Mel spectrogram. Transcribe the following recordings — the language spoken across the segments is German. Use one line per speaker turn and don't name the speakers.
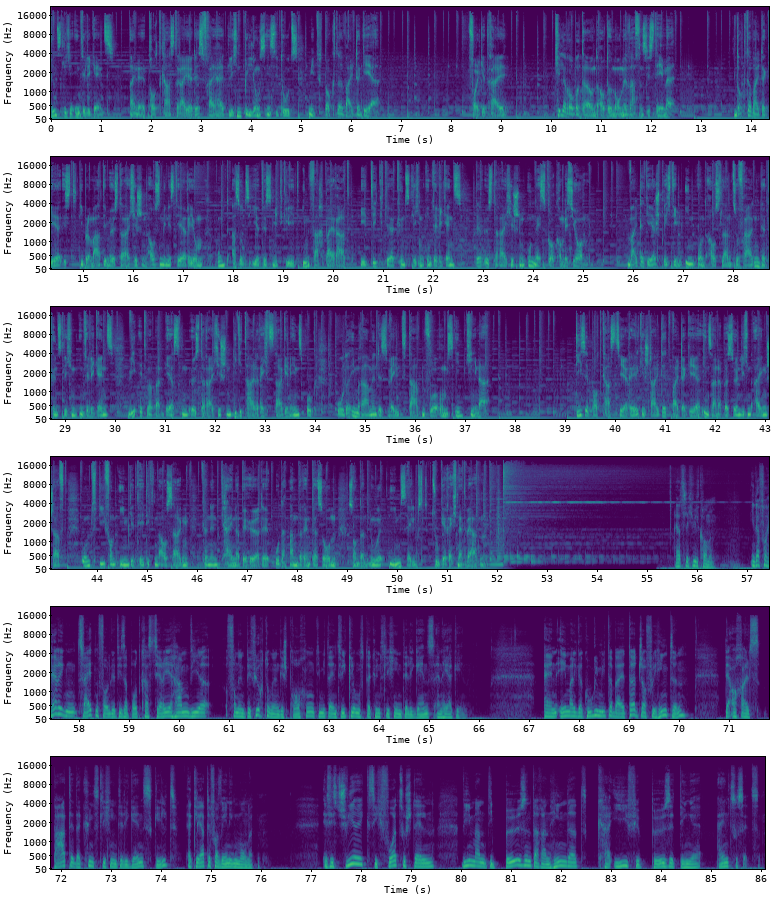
Künstliche Intelligenz, eine Podcast-Reihe des Freiheitlichen Bildungsinstituts mit Dr. Walter Gehr. Folge 3 Killerroboter und autonome Waffensysteme. Dr. Walter Gehr ist Diplomat im österreichischen Außenministerium und assoziiertes Mitglied im Fachbeirat Ethik der künstlichen Intelligenz der österreichischen UNESCO-Kommission. Walter Gehr spricht im In- und Ausland zu Fragen der künstlichen Intelligenz, wie etwa beim ersten österreichischen Digitalrechtstag in Innsbruck oder im Rahmen des Weltdatenforums in China. Diese Podcast-Serie gestaltet Walter Gehr in seiner persönlichen Eigenschaft und die von ihm getätigten Aussagen können keiner Behörde oder anderen Person, sondern nur ihm selbst zugerechnet werden.
Herzlich willkommen. In der vorherigen zweiten Folge dieser Podcast-Serie haben wir von den Befürchtungen gesprochen, die mit der Entwicklung der künstlichen Intelligenz einhergehen. Ein ehemaliger Google-Mitarbeiter, Geoffrey Hinton, der auch als Pate der künstlichen Intelligenz gilt, erklärte vor wenigen Monaten. Es ist schwierig, sich vorzustellen, wie man die Bösen daran hindert, KI für böse Dinge einzusetzen.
